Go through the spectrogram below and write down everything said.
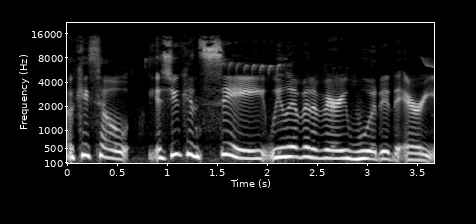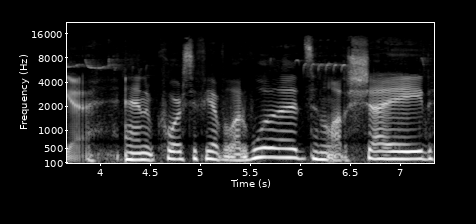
Okay, so as you can see, we live in a very wooded area. And of course, if you have a lot of woods and a lot of shade,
